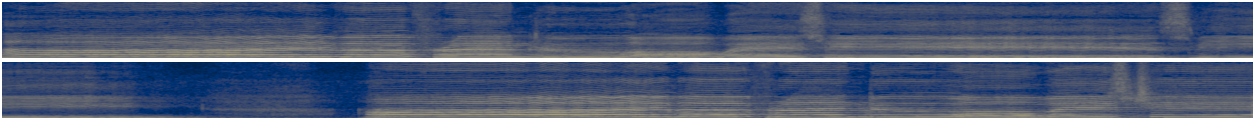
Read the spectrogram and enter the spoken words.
I've a friend who always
